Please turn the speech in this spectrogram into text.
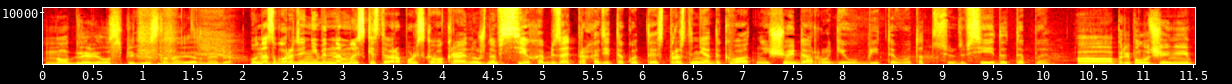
Ну, для велосипедиста, наверное, да. У нас в городе Невинномысске Ставропольского края нужно всех обязать проходить такой тест. Просто неадекватно. Еще и дороги убиты. Вот отсюда все и ДТП. А, при получении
